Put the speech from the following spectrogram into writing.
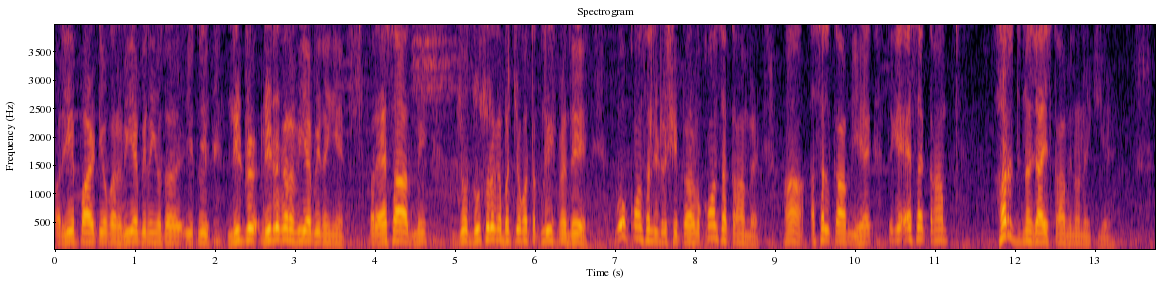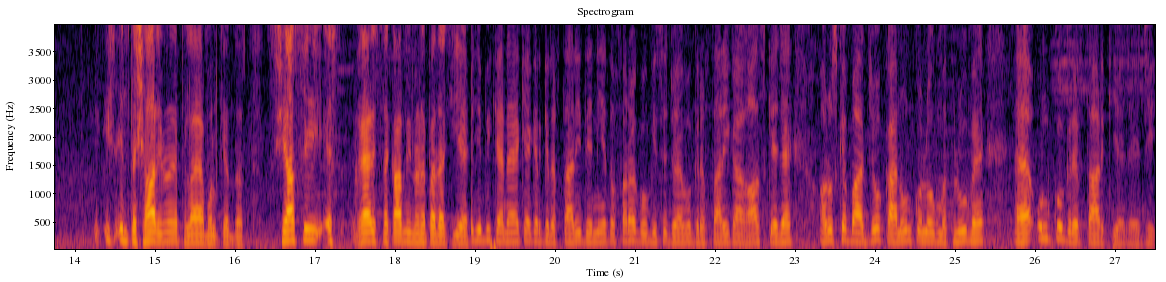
और ये पार्टियों का रवैया भी नहीं होता, ये कोई लीडर लीडर का रवैया भी नहीं है। और ऐसा आदमी जो दूसरों के बच्चों को तकलीफ़ में दे, वो कौन सा लीडरशिप है और वो कौन सा काम है? हाँ असल काम ये है। देखिए, ऐसा काम हर नजायज़ काम इन्होंने किया है। इस इंतशार इन्होंने फैलाया मुल्क के अंदर। सियासी इस, गैर इस्तेकाम इन्होंने पैदा किया है। ये भी कहना है कि अगर गिरफ्तारी देनी है तो फ़र्क होगी से जो है वो गिरफ्तारी का आगाज़ किया जाए और उसके बाद जो कानून को लोग मतलूब हैं उनको गिरफ़्तार किया जाए। जी।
